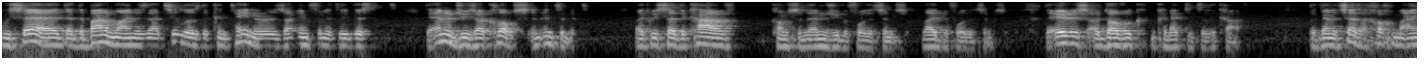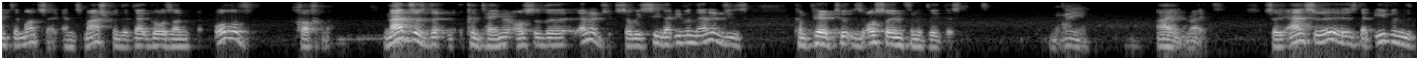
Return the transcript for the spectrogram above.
We said that the bottom line is that Tzilas, the containers are infinitely distant. The energies are close and intimate. Like we said, the Kav comes from the energy before the Tzimtzum, light before the Tzimtzum. The Eris are Dovuk and connected to the Kav. But then it says, and it's mashma that that goes on all of Chachma. Not just the container, also the energy. So we see that even the energies compared to is also infinitely distant. Ayin. Ayin, right. So the answer is that even the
